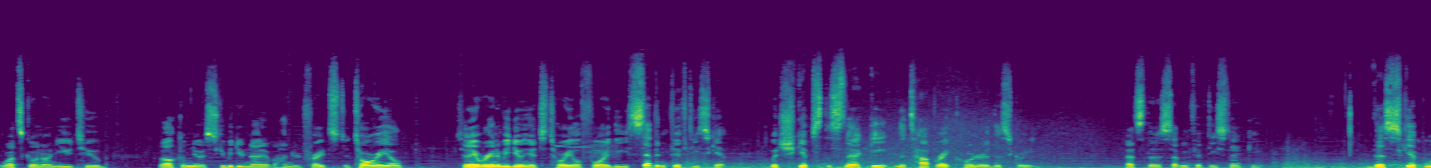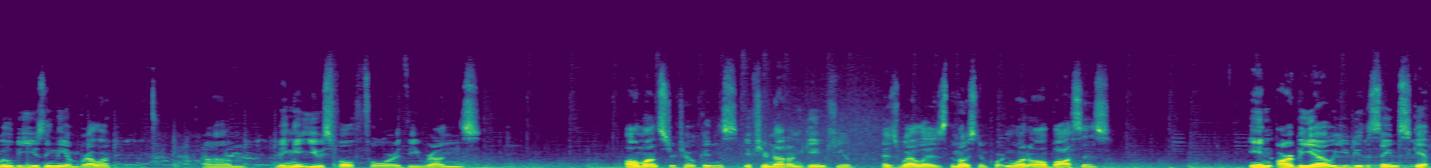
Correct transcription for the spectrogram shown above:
What's going on YouTube? Welcome to a Scooby-Doo Night of 100 Frights tutorial. Today we're going to be doing a tutorial for the 750 skip, which skips the snack gate in the top right corner of the screen. That's the 750 snack gate. This skip will be using the umbrella, um, making it useful for the runs all monster tokens if you're not on GameCube, as well as the most important one, all bosses. In RBO, you do the same skip,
